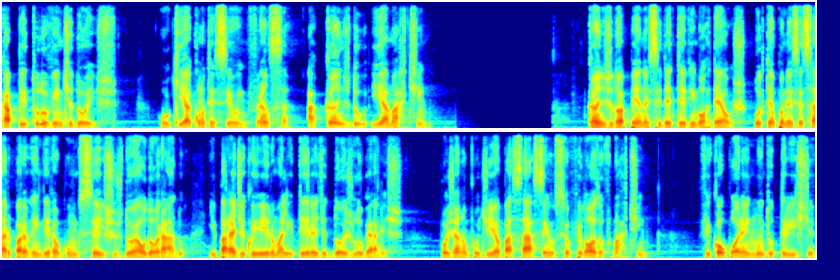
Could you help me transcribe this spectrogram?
Capítulo 22 O que aconteceu em França a Cândido e a Martim Cândido apenas se deteve em Bordéus o tempo necessário para vender alguns seixos do Eldorado e para adquirir uma liteira de dois lugares, pois já não podia passar sem o seu filósofo Martim. Ficou, porém, muito triste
